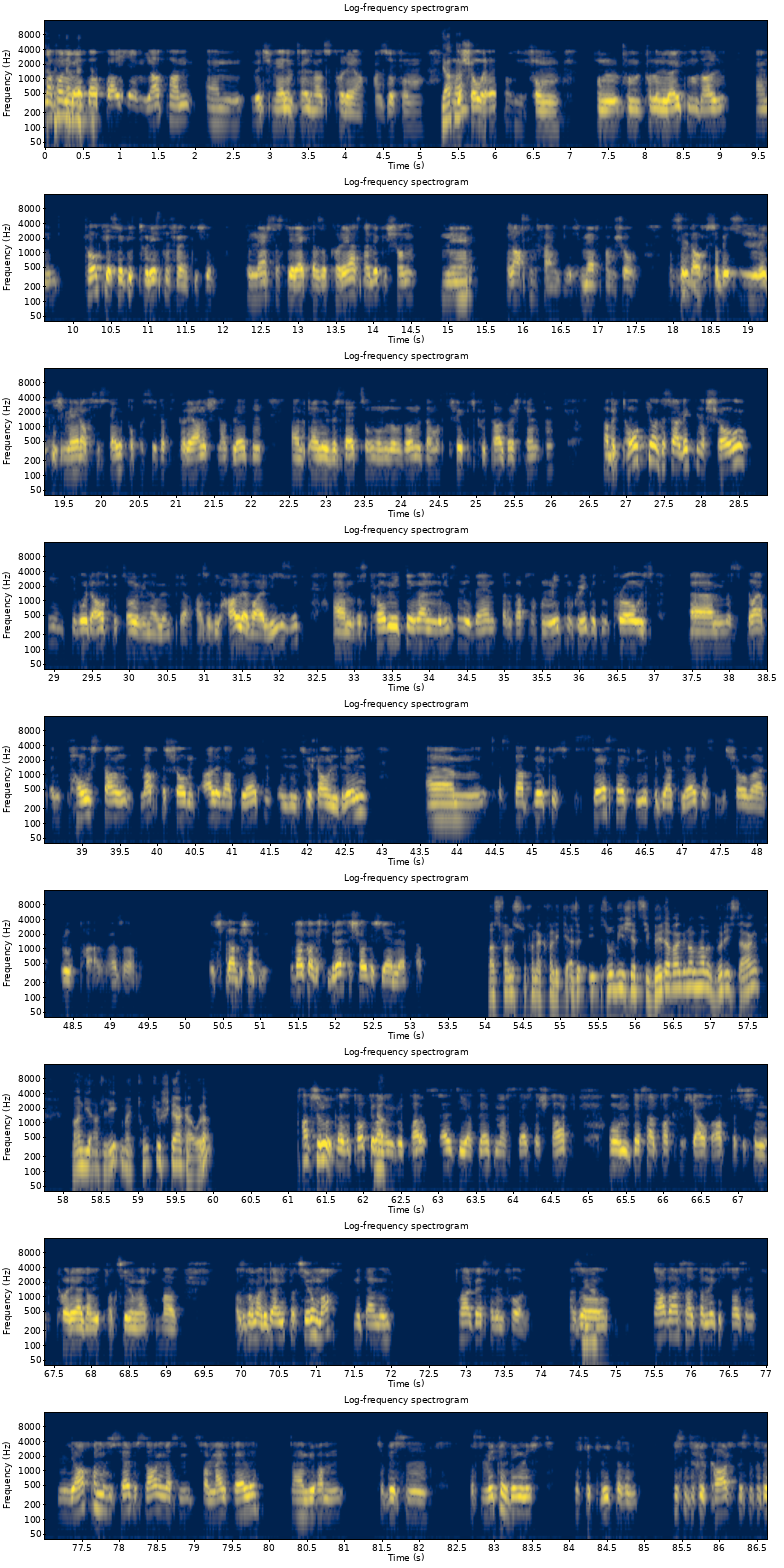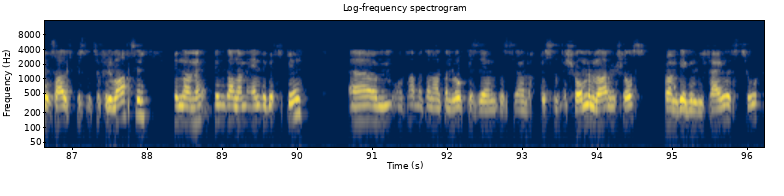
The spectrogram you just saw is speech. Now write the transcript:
Davon erwähnt auch gleich ähm, Japan ähm, würde ich mehr empfehlen als Korea. Also vom, von der Show her, vom, vom, von, von, den Leuten und allem. Ähm, Tokio ist wirklich touristenfreundlicher. Du merkst das direkt. Also Korea ist da wirklich schon mehr rassenfeindlich, merkt man schon. Es sind auch so ein bisschen wirklich mehr auf sich selbst fokussiert, auf die koreanischen Athleten, ähm, keine Übersetzung und und und. Da musste ich wirklich brutal durchkämpfen. Aber Tokio, das war wirklich eine Show, die, die wurde aufgezogen wie eine Olympia. Also die Halle war riesig. Ähm, das Pro-Meeting war ein riesen Event. Dann gab es noch ein Meet and Greet mit den Pros. Ähm, es gab ein Post-Down nach der Show mit allen Athleten in den Zuschauern drin. Ähm, es gab wirklich sehr, sehr viel für die Athleten. Also die Show war brutal. Also ich glaube, ich habe, war, glaube ich, die größte Show, die ich je erlebt habe. Was fandest du von der Qualität? Also, so wie ich jetzt die Bilder wahrgenommen habe, würde ich sagen, waren die Athleten bei Tokio stärker, oder? Absolut. Also Tokio ja. war ein brutales Feld. Die Athleten waren sehr, sehr stark. Und deshalb fuckt es mich ja auch ab, dass ich in Korea dann die Platzierung eigentlich mal, also nochmal die gleiche Platzierung mache mit einer klar besseren Form. Also ja. da war es halt dann wirklich so, also in, in Japan muss ich selber sagen, das war mein Fehler. Äh, wir haben so ein bisschen das Mittelding nicht nicht gekriegt. Also ein bisschen zu viel ein bisschen zu viel Salz, ein bisschen zu viel Wasser. Bin, am, bin dann am Ende gespielt ähm, und habe dann halt am Log gesehen, dass sie einfach ein bisschen verschwommen war am Schluss, vor allem gegen die Finals zu.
